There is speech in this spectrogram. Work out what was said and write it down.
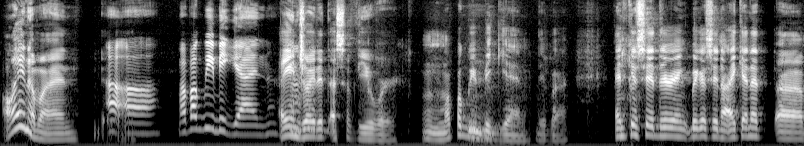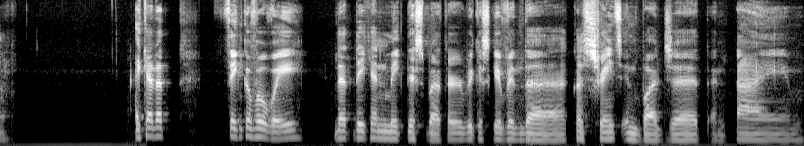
okay naman. Oo. Mapagbibigyan. I enjoyed it as a viewer. Mm, mapagbibigyan, di ba? And considering, because, you know, I cannot, uh, I cannot think of a way that they can make this better because given the constraints in budget and time,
